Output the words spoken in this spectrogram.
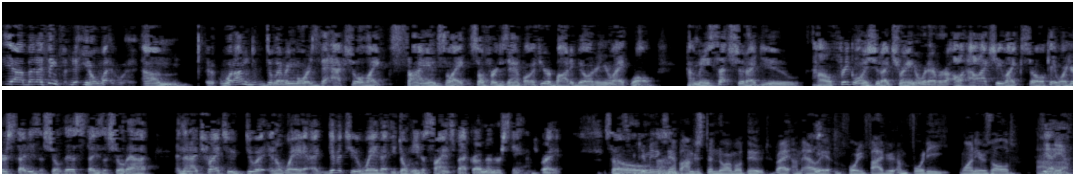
Yeah, but I think you know what um, what I'm delivering more is the actual like science. Like, so for example, if you're a bodybuilder and you're like, well, how many sets should I do? How frequently should I train or whatever? I'll, I'll actually like so okay, well here's studies that show this, studies that show that, and then I try to do it in a way, I give it to you a way that you don't need a science background to understand, right? So, give me an um, example. I'm just a normal dude, right? I'm Elliot. I'm 45 years. I'm 41 years old. Uh, yeah, yeah.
